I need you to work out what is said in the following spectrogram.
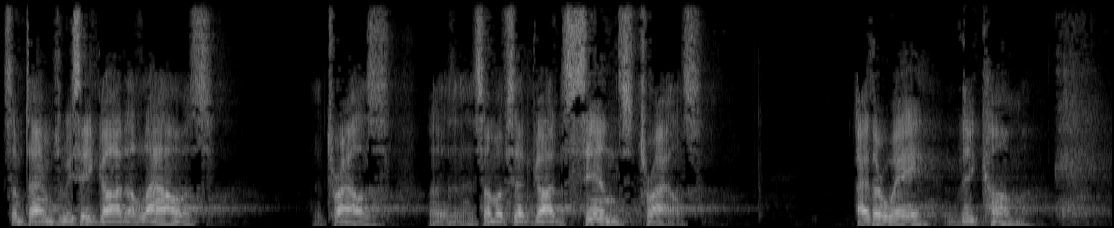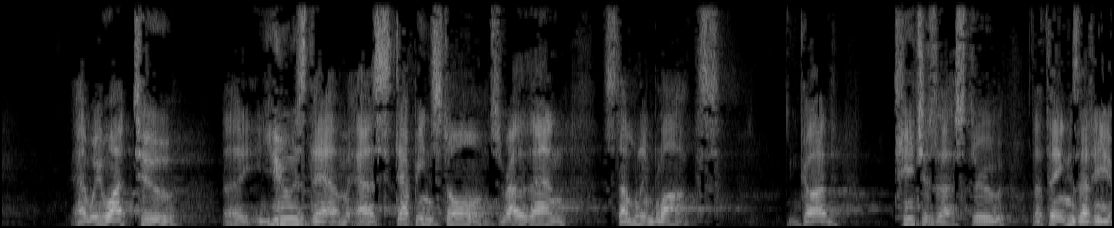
Sometimes we say God allows trials. Uh, some have said God sends trials. Either way, they come. And we want to uh, use them as stepping stones rather than stumbling blocks. God teaches us through the things that He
